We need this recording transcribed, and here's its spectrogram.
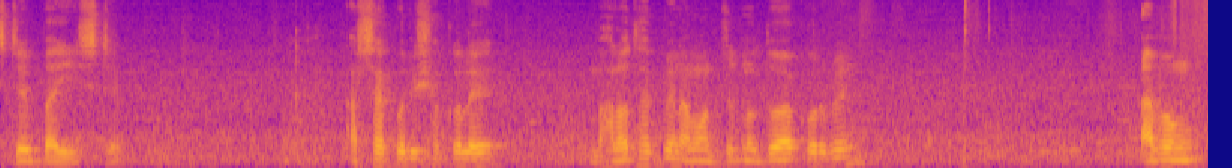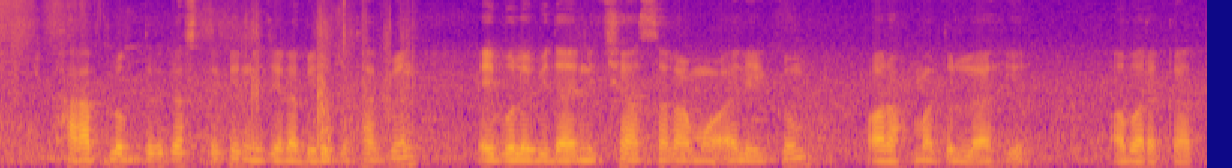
স্টেপ বাই স্টেপ আশা করি সকলে ভালো থাকবেন, আমার জন্য দোয়া করবেন। এবং খারাপ লোকদের কাছ থেকে নিজেরা বিরত থাকবেন। এই বলে বিদায় নিচ্ছে। আসসালামু আলাইকুম আ রহমতুল্লাহি আবরকাত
